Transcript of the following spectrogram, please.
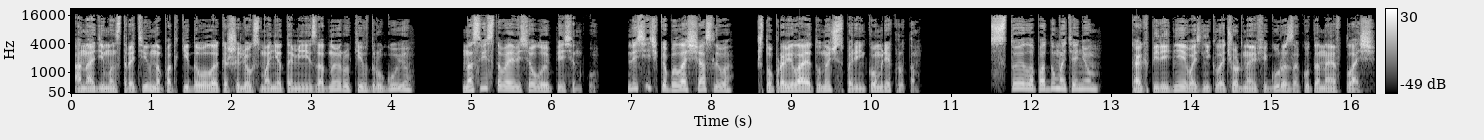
Она демонстративно подкидывала кошелек с монетами из одной руки в другую, насвистывая веселую песенку. Лисичка была счастлива, что провела эту ночь с пареньком-рекрутом. Стоило подумать о нем, как перед ней возникла черная фигура, закутанная в плащ.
